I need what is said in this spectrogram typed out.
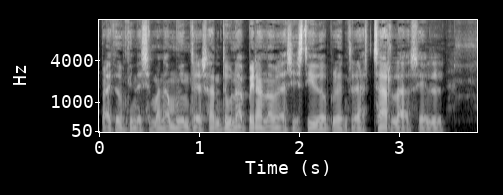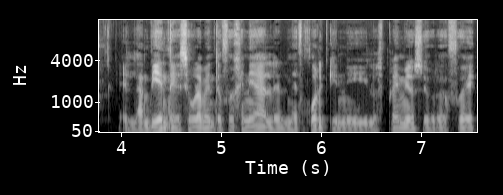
parece un fin de semana muy interesante. Una pena no haber asistido, pero entre las charlas, el el ambiente que seguramente fue genial, el networking y los premios, yo creo que fue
